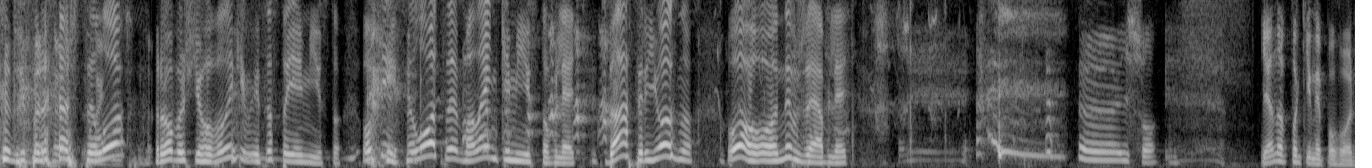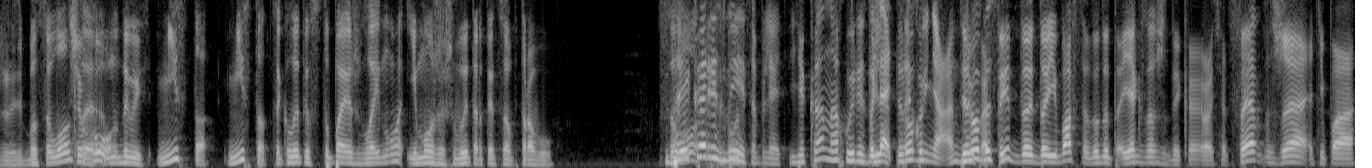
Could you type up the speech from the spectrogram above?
Ти береш село, робиш його великим, і це стає місто. Окей, село це маленьке місто, блядь. Да, серйозно? Ого, невже, блядь. Е, І що? Я навпаки не погоджуюсь, бо село це. Ну дивись, місто, місто це коли ти вступаєш в лайно і можеш витерти це об траву. Та яка різниця, блядь? Яка нахуй різниця? Блять, ти це робиш. хуйня. Андрюха, робиш- ти до- доїбався до дет- як завжди, коротше. Це вже, типа,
